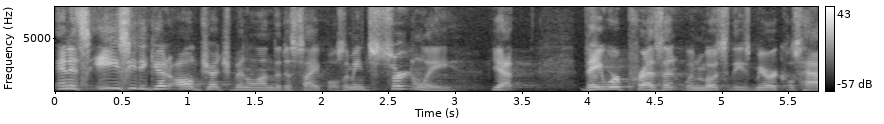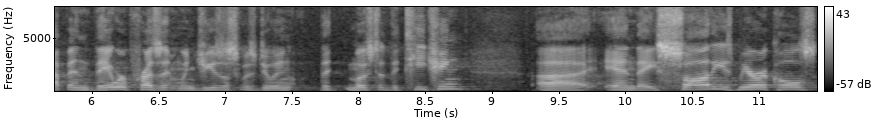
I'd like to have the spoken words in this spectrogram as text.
and it's easy to get all judgmental on the disciples. I mean, certainly, yet they were present when most of these miracles happened. They were present when Jesus was doing the, most of the teaching uh, and they saw these miracles.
